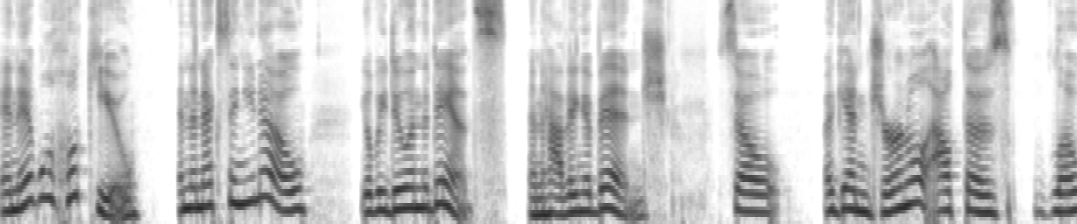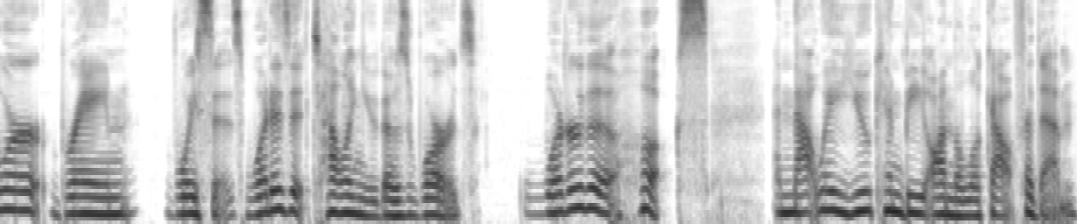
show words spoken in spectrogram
and it will hook you. And the next thing you know, you'll be doing the dance and having a binge. So, again, journal out those lower brain voices. What is it telling you, those words? What are the hooks? And that way you can be on the lookout for them.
